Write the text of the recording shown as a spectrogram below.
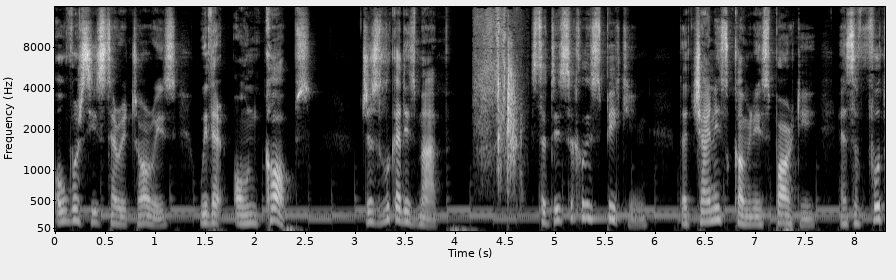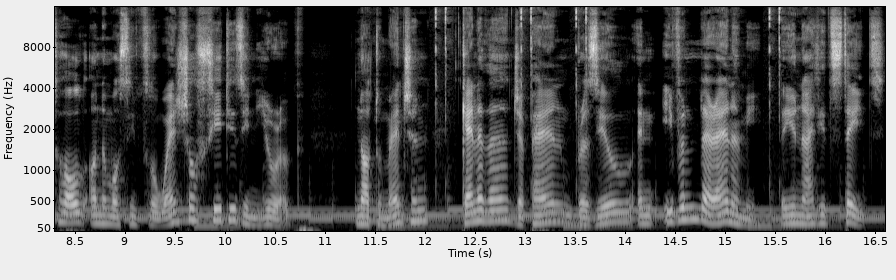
overseas territories with their own cops. Just look at this map. Statistically speaking, the Chinese Communist Party has a foothold on the most influential cities in Europe, not to mention Canada, Japan, Brazil, and even their enemy, the United States.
